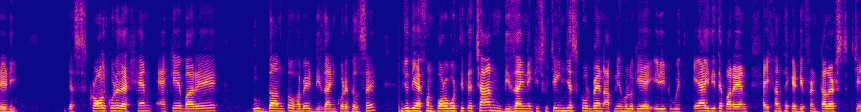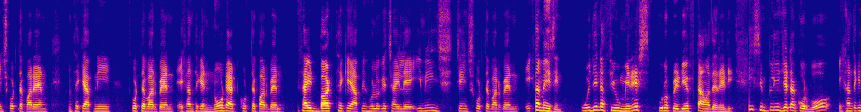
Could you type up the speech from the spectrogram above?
ready just scroll করে দেখেন, একেবারে দুর্দান্তভাবে ডিজাইন করে ফেলছে। যদি এখন পরবর্তীতে চান ডিজাইনে কিছু চেঞ্জেস করবেন, আপনি হলো গিয়ে এডিট উইথ এআই দিতে পারেন, এখান থেকে ডিফারেন্ট কালার্স চেঞ্জ করতে পারেন, এখান থেকে আপনি করতে পারবেন, এখান থেকে নোট অ্যাড করতে পারবেন। সাইড বার থেকে আপনি হলো গিয়ে চাইলে ইমেজ চেঞ্জ করতে পারবেন। এটা amazing within a few minutes পুরো পিডিএফটা আমাদের রেডি এই সিম্পলি যেটা করব, এখান থেকে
